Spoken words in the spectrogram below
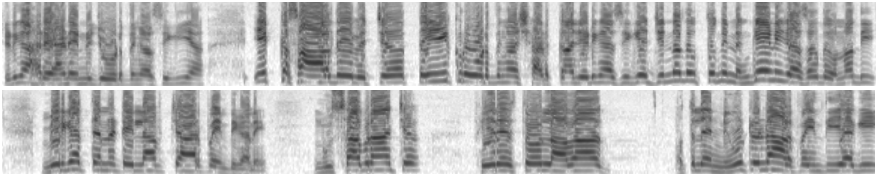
ਜਿਹੜੀਆਂ ਹਰਿਆਣੇ ਨੂੰ ਜੋੜਦੀਆਂ ਸੀਗੀਆਂ। ਇੱਕ ਸਾਲ ਦੇ ਵਿੱਚ 23 ਕਰੋੜ ਦੀਆਂ ਸੜਕਾਂ ਜਿਹੜੀਆਂ ਸੀਗੀਆਂ ਜਿਨ੍ਹਾਂ ਦੇ ਉੱਤੋਂ ਦੀ ਲੰਘੇ ਨਹੀਂ ਜਾ ਸਕਦੇ ਉਹਨਾਂ ਦੀ ਮੇਰੀਆਂ ਤਿੰਨ ਟੇਲਾਂ ਚਾਰ ਪੈਂਦੀਆਂ ਨੇ। ਮੂਸਾ ਬ੍ਰਾਂਚ ਫਿਰ ਇਸ ਤੋਂ ਇਲਾਵਾ ਉਤਲੇ ਨਿਊ ਢੰਡਾਲ ਪੈਂਦੀ ਹੈਗੀ।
